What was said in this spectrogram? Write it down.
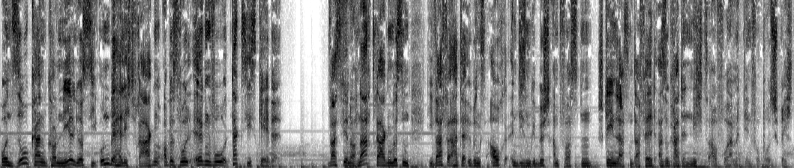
Und so kann Cornelius sie unbehelligt fragen, ob es wohl irgendwo Taxis gäbe. Was wir noch nachtragen müssen, die Waffe hat er übrigens auch in diesem Gebüsch am Pfosten stehen lassen. Da fällt also gerade nichts auf, wo er mit den Fopos spricht.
